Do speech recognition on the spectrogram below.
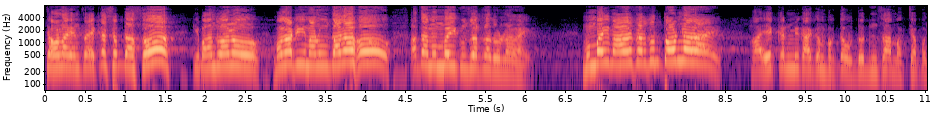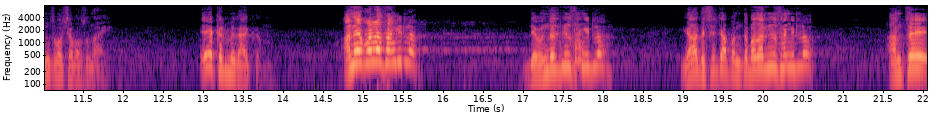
त्यावेळेला यांचा एकच शब्द असतो की बांधवानो मराठी माणूस जागा हो आता मुंबई गुजरातला जोडणार आहे. मुंबई महाराष्ट्रापासून तोडणार आहे. हा एक कलमी कार्यक्रम फक्त उद्धवजींचा मागच्या पंच वर्षापासून आहे. एक कलमी कार्यक्रम अनेक वेळेला सांगितलं. देवेंद्रजींनी सांगितलं. या देशाच्या पंतप्रधानांनी सांगितलं. आमचे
